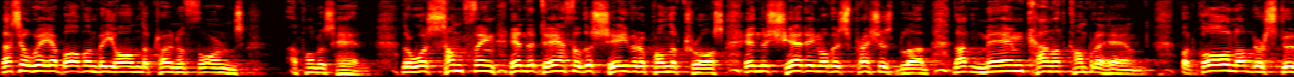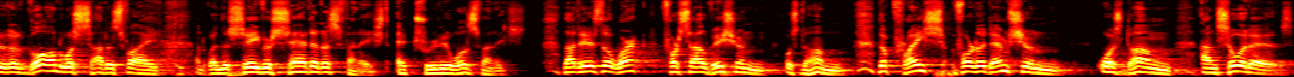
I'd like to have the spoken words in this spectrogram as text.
That's a way above and beyond the crown of thorns upon his head. There was something in the death of the Savior upon the cross, in the shedding of his precious blood, that men cannot comprehend. But God understood it and God was satisfied. And when the Savior said it is finished, it truly was finished. That is, the work for salvation was done. The price for redemption was done. And so it is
